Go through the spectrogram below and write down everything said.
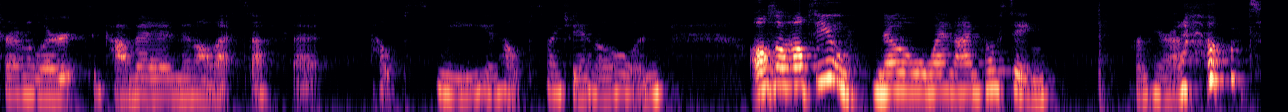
turn on alerts and comment and all that stuff that helps me and helps my channel and also helps you know when I'm posting from here on out.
